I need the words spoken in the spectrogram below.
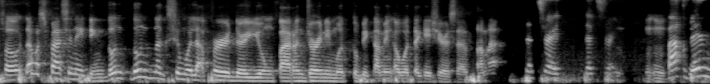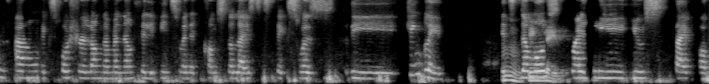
So that was fascinating. Don't don't nagsimula further yung parang journey mo to becoming a Watagays yourself. Tama? That's right. That's right. Mm-mm. Back then, ang exposure lang naman ng Philippines when it comes to light sticks was the King Blade. It's Mm, the King most Blade. widely used type of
